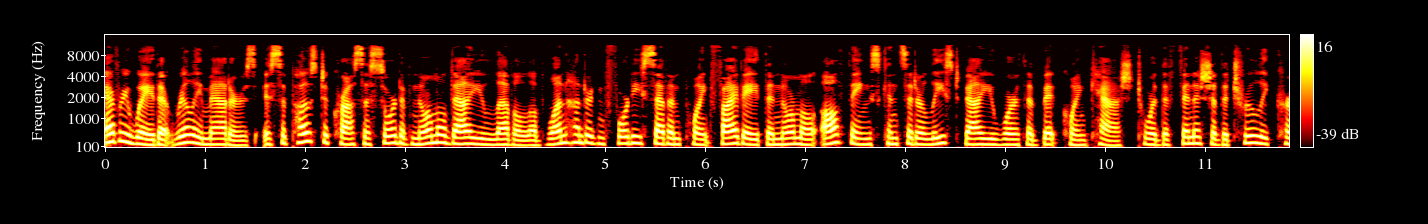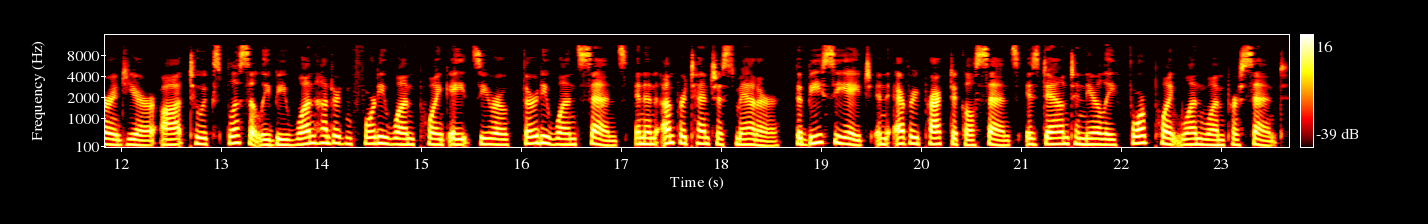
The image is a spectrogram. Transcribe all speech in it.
Every way that really matters is supposed to cross a sort of normal value level of 147.58 the normal all things consider least value worth of Bitcoin Cash toward the finish of the truly current year ought to explicitly be 141.8031 cents in an unpretentious manner, the BCH in every practical sense is down to nearly 4.11%.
